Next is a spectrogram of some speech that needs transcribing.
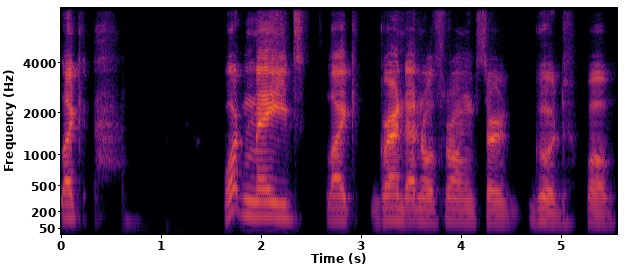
like, what made like Grand Admiral Thrawn so good? Well,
